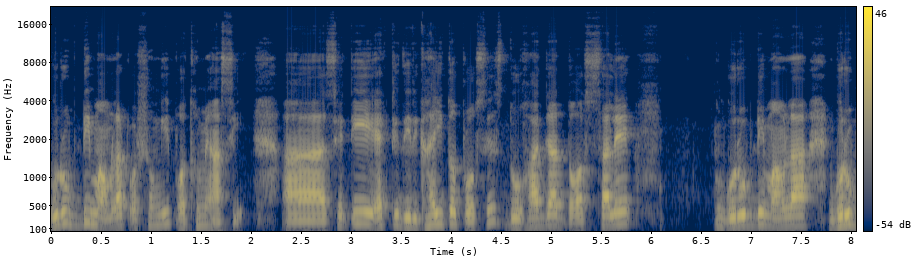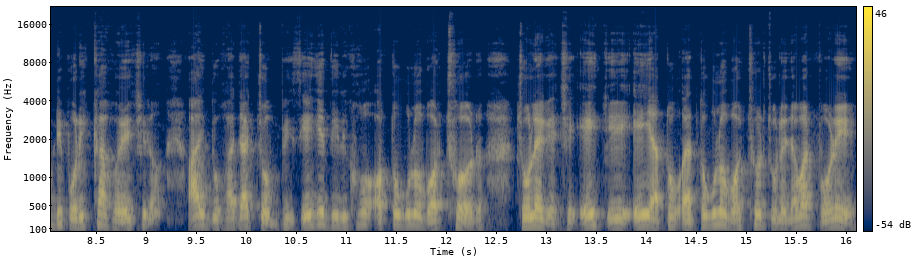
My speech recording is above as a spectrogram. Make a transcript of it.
গ্রুপ ডি মামলার প্রসঙ্গেই প্রথমে আসি। সেটি একটি দীর্ঘায়িত প্রসেস দু হাজার দশ সালে গ্রুপ ডি মামলা, গ্রুপ ডি পরীক্ষা হয়েছিল আজ দু হাজার চব্বিশ। এই যে দীর্ঘ অতগুলো বছর চলে গেছে, এই এই এত, এতগুলো বছর চলে যাওয়ার পরে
